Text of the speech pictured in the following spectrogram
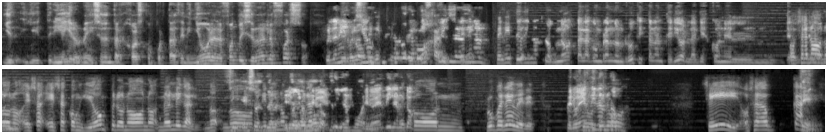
y, tenía que ir a una edición en Dark Horse con portadas de Miñora, en el fondo hicieron el esfuerzo. Pero tenéis ¿no? Está la con Brandon Ruth y está la anterior, la que es con el... o sea, no, no, no, esa, esa es con guion, pero no, no, no es legal. No, no eso tiene es el nombre de Pero es Dylan Dog. con Rupert Everett. Pero es Dylan Dog. Sí, o sea, casi. Sí,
